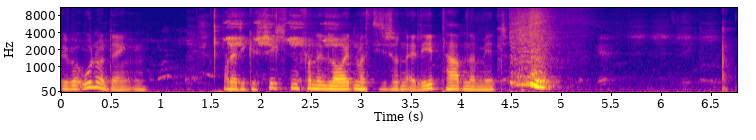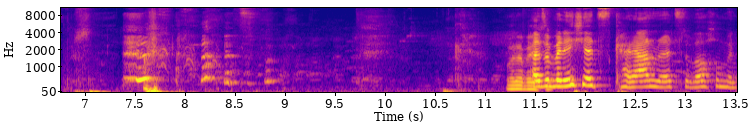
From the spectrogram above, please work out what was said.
über Uno denken. Oder die Geschichten von den Leuten, was die schon erlebt haben damit. Oder welche, Also wenn ich jetzt, keine Ahnung, letzte Woche mit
